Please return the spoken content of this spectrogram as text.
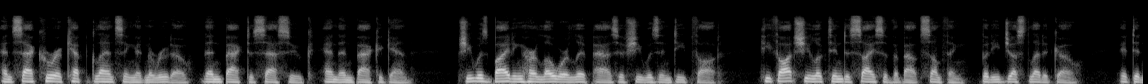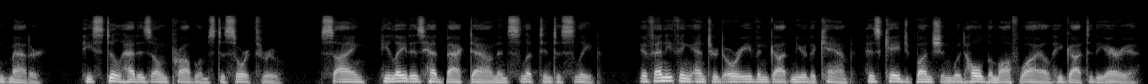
and Sakura kept glancing at Naruto, then back to Sasuke and then back again. She was biting her lower lip as if she was in deep thought. He thought she looked indecisive about something, but he just let it go. It didn't matter. He still had his own problems to sort through. Sighing, he laid his head back down and slipped into sleep. If anything entered or even got near the camp, his Kage Bunshin would hold them off while he got to the area.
